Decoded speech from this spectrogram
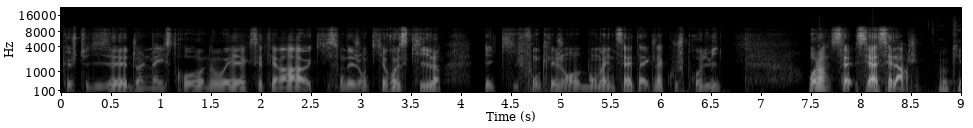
que je te disais, Join Maestro, Noé, etc., qui sont des gens qui reskillent et qui font que les gens ont le bon mindset avec la couche produit. Voilà, c'est assez large. Ok,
